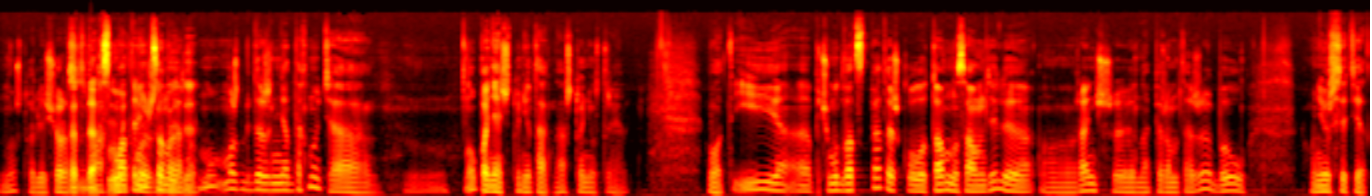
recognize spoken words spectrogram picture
ну, что ли, еще раз отдохнуть, осмотреться, может быть, да? Ну, может быть, даже не отдохнуть, а, ну, понять, что не так, да, что не устраивает. Вот. И э, почему 25-я школа? Там, на самом деле, раньше на первом этаже был университет.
